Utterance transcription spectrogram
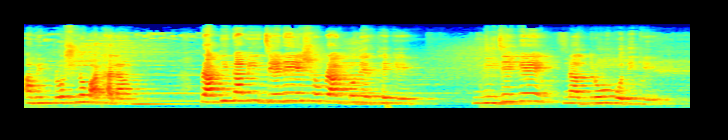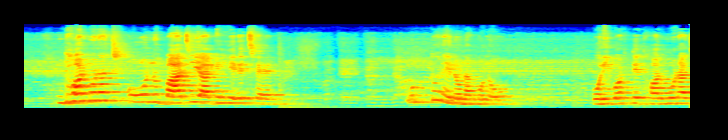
আমি প্রশ্ন পাঠালাম। প্রাতিকামি জেনে এসো প্রাজ্ঞদের থেকে। নিজেকে না দ্রৌপদীকে? ধর্মরাজ কোন বাজি আগে হেরেছেন উত্তর এলো না কোনো। পরিবর্তে ধর্মরাজ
